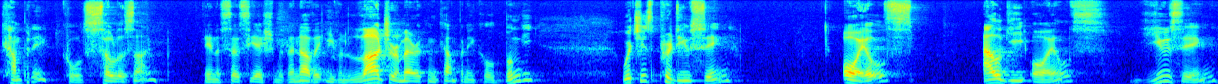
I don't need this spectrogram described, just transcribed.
company called Solazyme, in association with another even larger American company called Bunge, which is producing oils, algae oils, using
